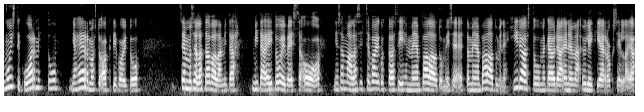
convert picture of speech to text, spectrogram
muisti kuormittuu ja hermosto aktivoituu semmoisella tavalla, mitä, mitä ei toiveissa ole. Ja samalla sitten se vaikuttaa siihen meidän palautumiseen, että meidän palautuminen hidastuu, me käydään enemmän ylikierroksilla ja,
